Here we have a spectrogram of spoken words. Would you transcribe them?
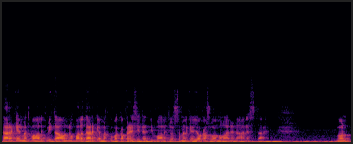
tärkeimmät vaalit, mitä on. Ne on paljon tärkeimmät kuin vaikka presidentinvaalit, jossa melkein joka suomalainen äänestää. Me on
